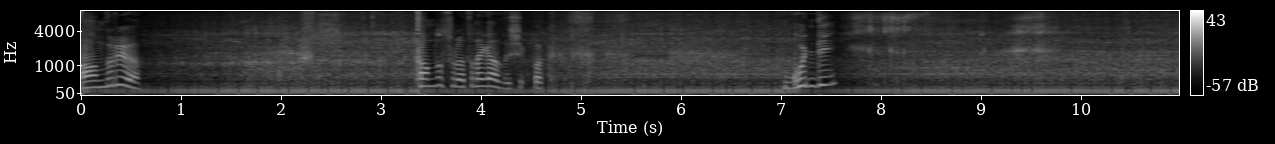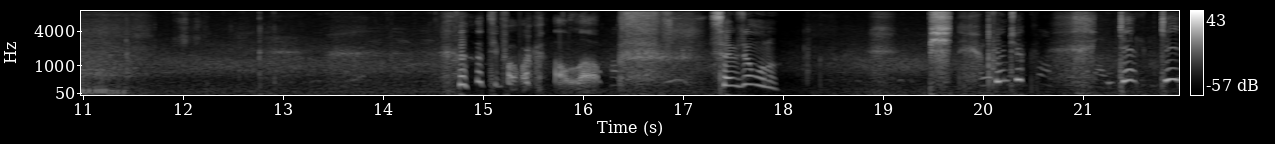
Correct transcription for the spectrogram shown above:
Andırıyor. Andırıyor. Tam da suratına geldi ışık bak. Gundi. Tipe bak Allah'ım. Seveceğim onu. Boncuk. Gel gel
